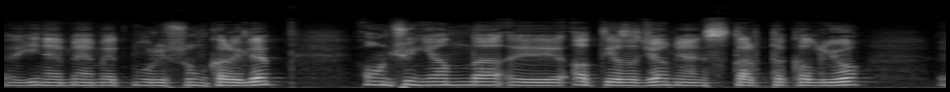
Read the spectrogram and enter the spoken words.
Ee, yine Mehmet Nuri Sunkar ile. Onun için yanında e, at yazacağım. Yani startta kalıyor. Ee,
